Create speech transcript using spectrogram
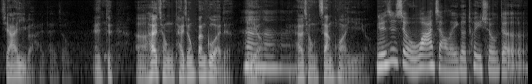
嘉义吧，还是台中？哎、欸，对，呃，还有从台中搬过来的也有，嗯、还有从彰化也有。你们是是有挖角了一个退休的？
